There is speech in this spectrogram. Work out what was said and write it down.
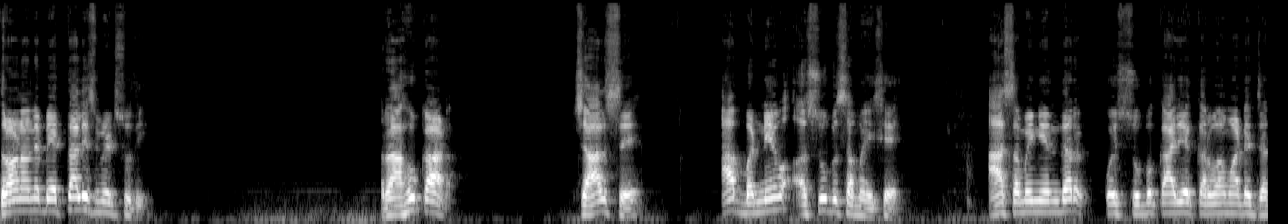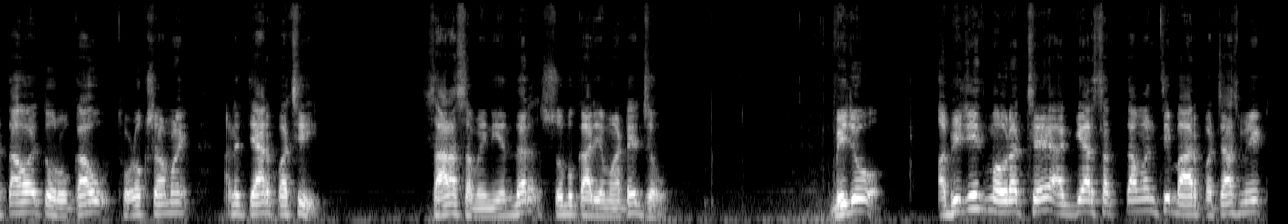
ત્રણ અને બેતાલીસ મિનિટ સુધી રાહુકાળ ચાલશે. આ બંને અશુભ સમય છે. આ સમયની અંદર કોઈ શુભ કાર્ય કરવા માટે જતા હોય તો રોકાવું થોડોક સમય અને ત્યાર પછી સારા સમયની અંદર શુભ કાર્ય માટે જવું. બીજું, અભિજીત મુહૂર્ત છે અગિયાર સત્તાવનથી બાર પચાસ મિનિટ.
